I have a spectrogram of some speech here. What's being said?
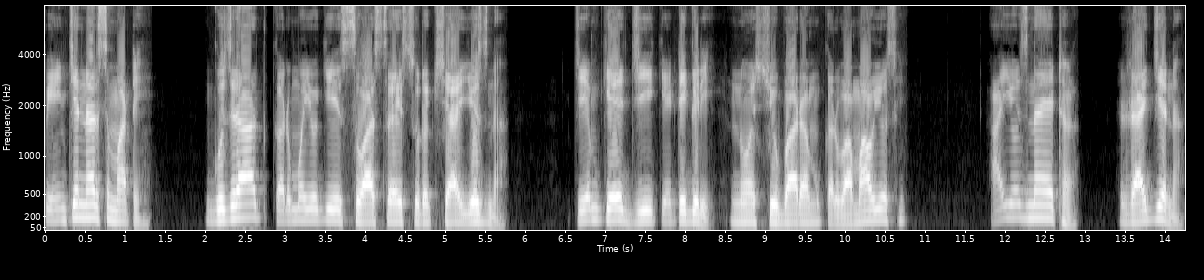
પેન્શનર્સ માટે ગુજરાત કર્મયોગી સ્વાસ્થ્ય સુરક્ષા યોજના, જેમ કે જી કેટેગરીનો શુભારંભ કરવામાં આવ્યો છે. આ યોજના હેઠળ રાજ્યના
